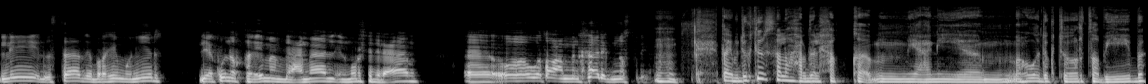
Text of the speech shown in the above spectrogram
للأستاذ إبراهيم منير ليكون قائما بأعمال المرشد العام وهو طبعا من خارج مصر يعني. طيب دكتور صلاح عبد الحق يعني هو دكتور طبيب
